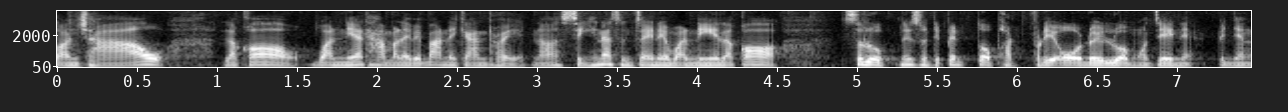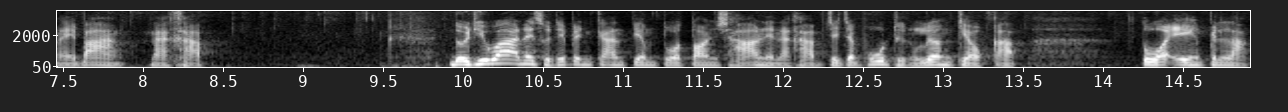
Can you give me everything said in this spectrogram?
ตอนเช้า แล้วก็วันนี้ทำอะไรไปบ้างในการเทรดเนาะสิ่งที่น่าสนใจในวันนี้ แล้วก็สรุปในส่วนที่เป็นตัวพอร์ตโฟลิโอโดยรวมของเจเนี่ยเป็นยังไงบ้างนะครับ โดยที่ว่าในส่วนที่เป็นการเตรียมตัวตอนเช้าเนี่ยนะครับเจจะพูดถึงเรื่องเกี่ยวกับตัวเองเป็นหลัก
